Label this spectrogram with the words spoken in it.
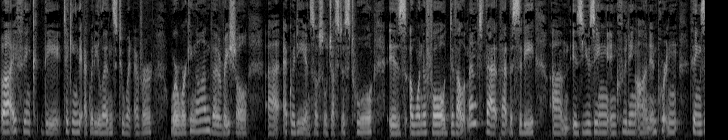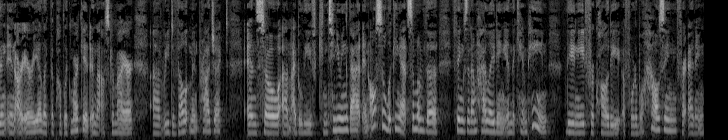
Well, I think the taking the equity lens to whatever we're working on, the racial uh, equity and social justice tool is a wonderful development that, that the city um, is using, including on important things in, in our area, like the public market and the Oscar Mayer uh, redevelopment project. And so um, I believe continuing that and also looking at some of the things that I'm highlighting in the campaign the need for quality, affordable housing, for adding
